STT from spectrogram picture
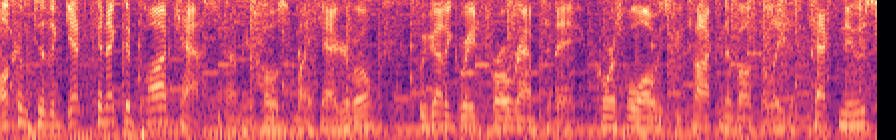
Welcome to the Get Connected podcast. I'm your host, Mike Agerbo. We got a great program today. Of course, we'll always be talking about the latest tech news.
